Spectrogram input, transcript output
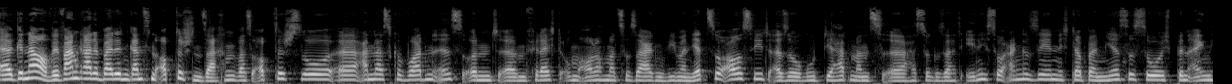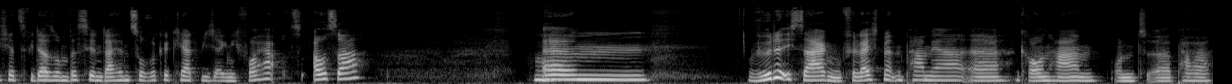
Äh, genau, wir waren gerade bei den ganzen optischen Sachen, was optisch so äh, anders geworden ist und ähm, vielleicht um auch noch mal zu sagen, wie man jetzt so aussieht. Also gut, dir hat man es, äh, hast du gesagt, eh nicht so angesehen. Ich glaube, bei mir ist es so, ich bin eigentlich jetzt wieder so ein bisschen dahin zurückgekehrt, wie ich eigentlich vorher aus aussah. Hm. Ähm, würde ich sagen, vielleicht mit ein paar mehr äh, grauen Haaren und äh, paar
